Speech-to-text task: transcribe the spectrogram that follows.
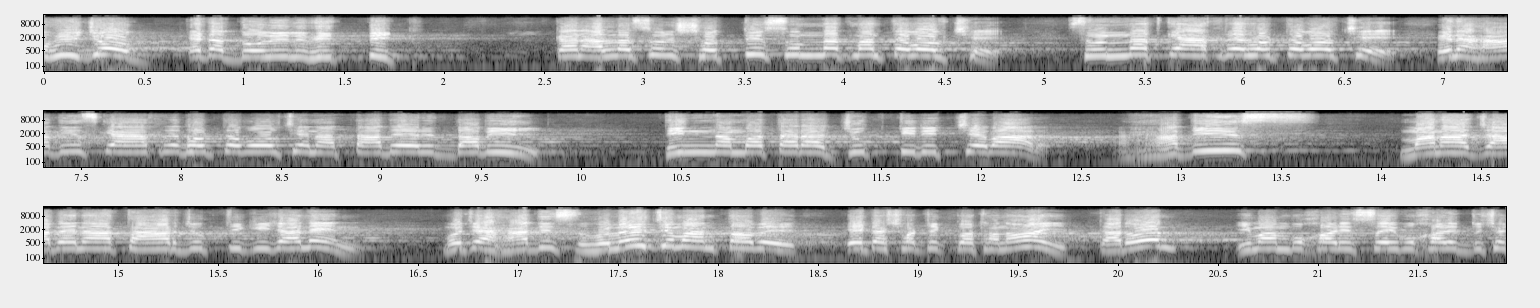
অভিযোগ, এটা দলিল ভিত্তিক। কারণ আল্লাহ সত্যি সুন্নাত মানতে বলছে। সুন্নাতকে আঁকড়ে ধরতে বলছে, এনে হাদিসকে আঁকড়ে ধরতে বলছে না, তাদের দাবি। তিন নম্বর তারা যুক্তি দিচ্ছে এবার, হাদিস মানা যাবে না, তার যুক্তি কি জানেন? বলছে, হাদিস হলেই যে মানতে হবে, এটা সঠিক কথা নয়, কারণ ইমাম বুখারি সই বুখারি দুশো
